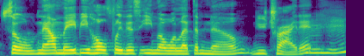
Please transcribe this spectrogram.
So now maybe hopefully this email will let them know you tried it. Mm-hmm.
